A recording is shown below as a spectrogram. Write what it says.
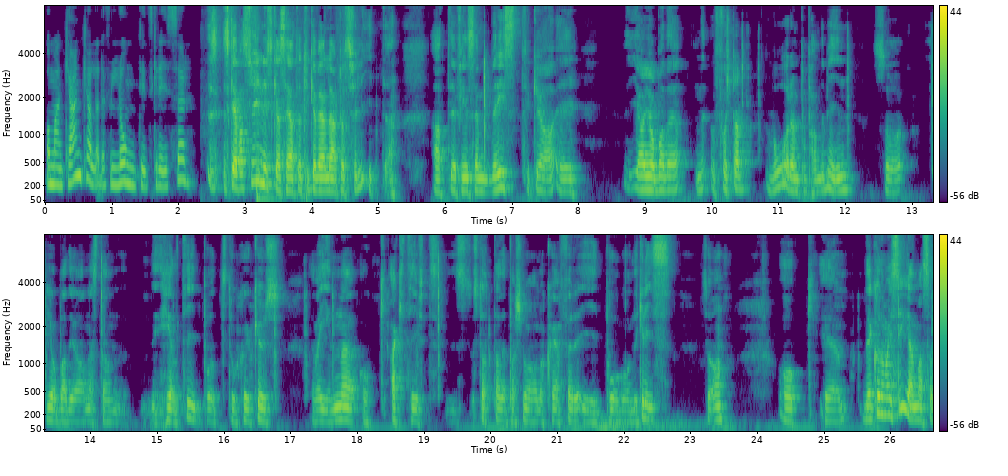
om man kan kalla det för långtidskriser? Ska jag vara cynisk ska jag säga att jag tycker vi har lärt oss för lite. Att det finns en brist tycker jag i... Jag jobbade första våren på pandemin så jobbade jag nästan heltid på ett stort sjukhus jag var inne och aktivt stöttade personal och chefer i pågående kris. Så. Och eh, det kunde man ju se en massa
